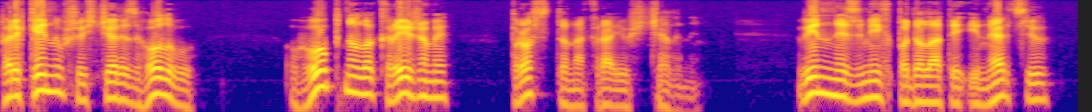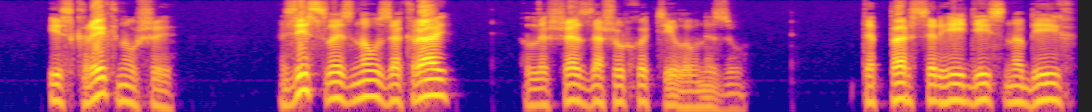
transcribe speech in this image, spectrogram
перекинувшись через голову, гупнуло крижами просто на краю щелини. Він не зміг подолати інерцію і, скрикнувши, зіслизнув за край, лише зашурхотіло внизу. Тепер Сергій дійсно біг,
